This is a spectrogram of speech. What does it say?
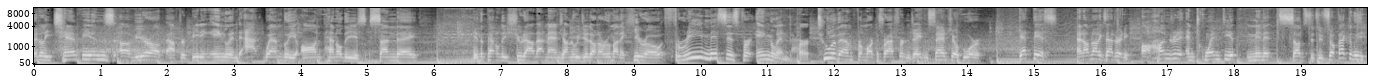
Italy champions of Europe after beating England at Wembley on penalties Sunday. In the penalty shootout, that man, Gianluigi Donnarumma, the hero, three misses for England, Herc Two of them from Marcus Rashford and Jadon Sancho, who were, get this, and I'm not exaggerating, 120th minute substitute. So effectively,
